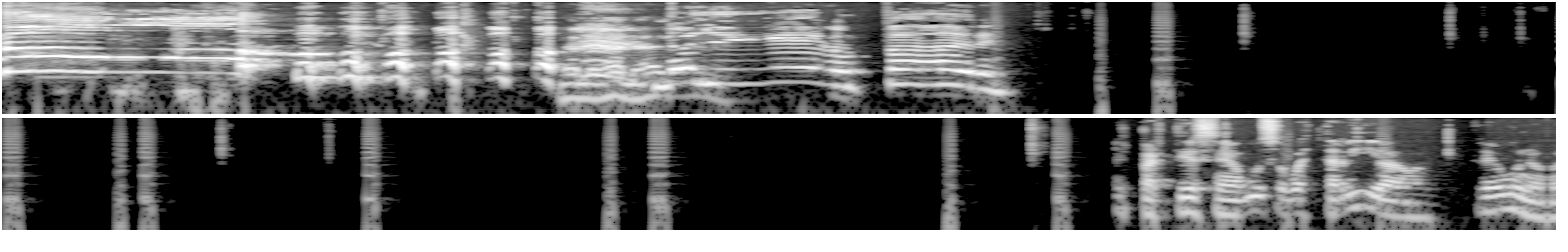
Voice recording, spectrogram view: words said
¡No! Dale, dale, dale. No llegué, compadre. El partido se me puso cuesta arriba, weón. 3-1.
